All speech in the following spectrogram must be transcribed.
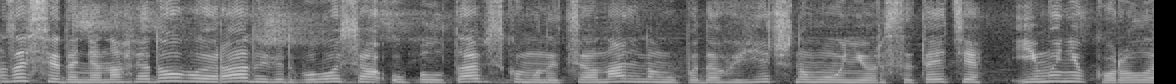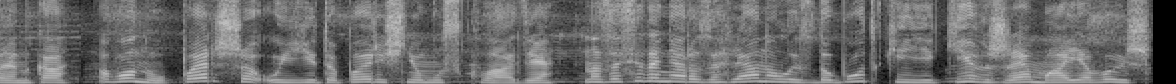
Засідання наглядової ради відбулося у Полтавському національному педагогічному університеті імені Короленка. Воно перше у її теперішньому складі. На засідання розглянули здобутки, які вже має виш,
